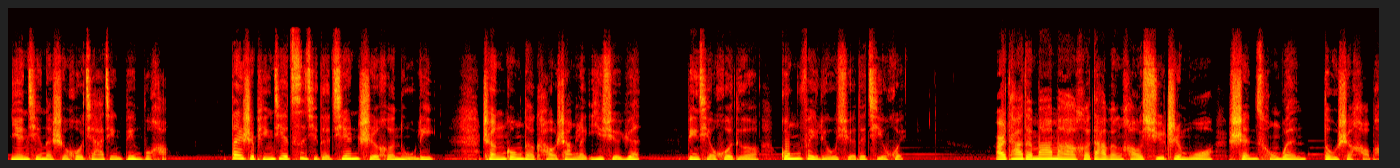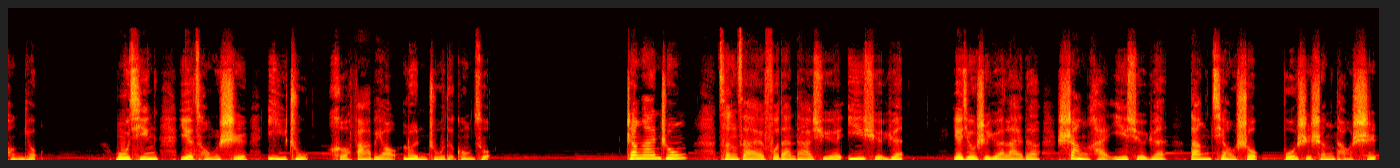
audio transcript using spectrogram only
年轻的时候家境并不好，但是凭借自己的坚持和努力，成功的考上了医学院，并且获得公费留学的机会。而他的妈妈和大文豪徐志摩、沈从文都是好朋友，母亲也从事译著和发表论著的工作。张安忠曾在复旦大学医学院，也就是原来的上海医学院当教授、博士生导师，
